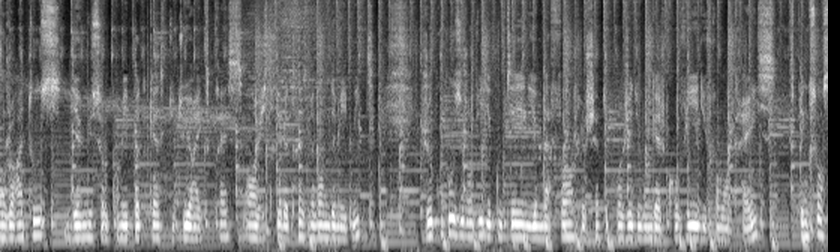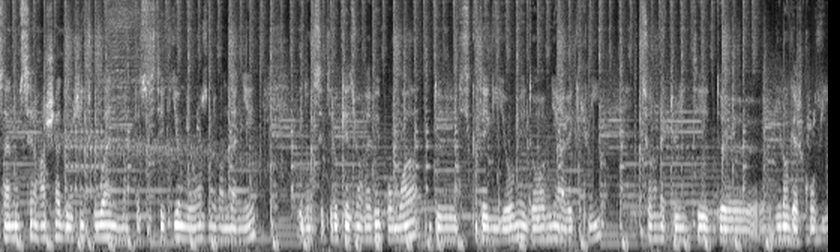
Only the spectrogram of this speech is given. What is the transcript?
Bonjour à tous, bienvenue sur le premier podcast du Tueur Express enregistré le 13 novembre 2008. Je vous propose aujourd'hui d'écouter Guillaume Laforge, le chef de projet du langage Groovy et du framework Rails. SpringSource a annoncé le rachat de J2One, donc la société Guillaume, le 11 novembre dernier. Et donc c'était l'occasion rêvée pour moi de discuter avec Guillaume et de revenir avec lui sur l'actualité du langage Groovy,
